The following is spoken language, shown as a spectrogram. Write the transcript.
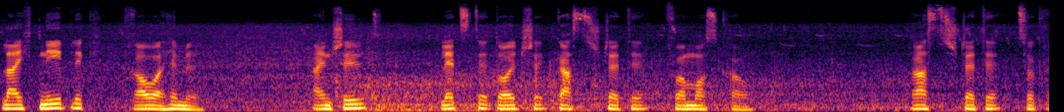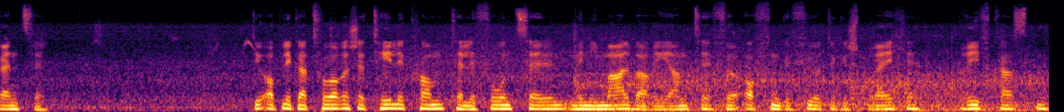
Leicht neblig, grauer Himmel. Ein Schild, letzte deutsche Gaststätte vor Moskau. Raststätte zur Grenze. Die obligatorische Telekom-Telefonzellen-Minimalvariante für offen geführte Gespräche, Briefkasten,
